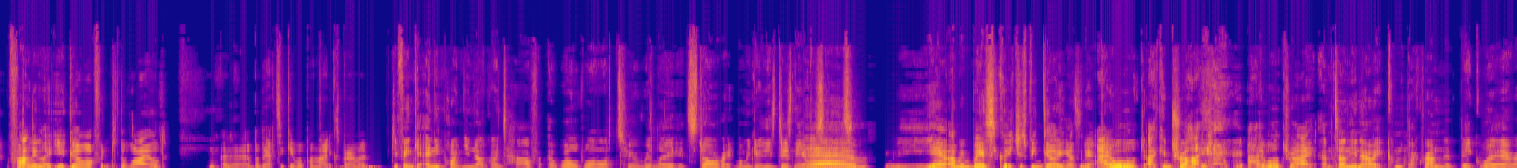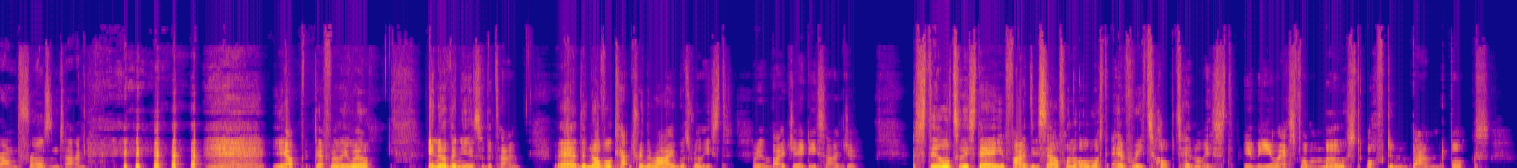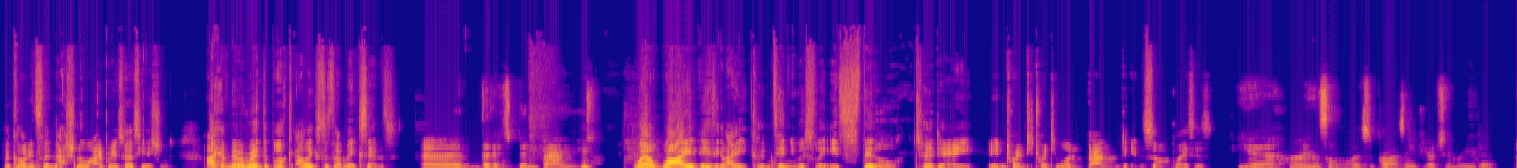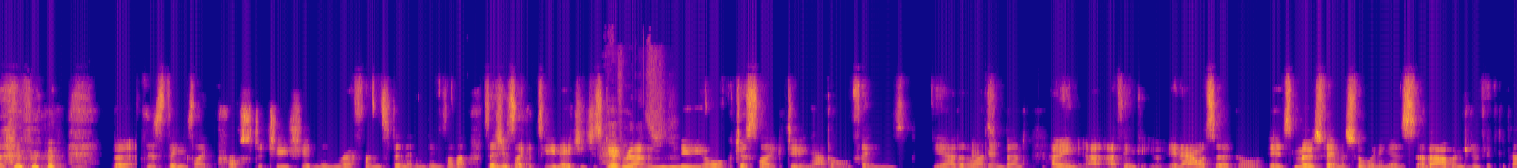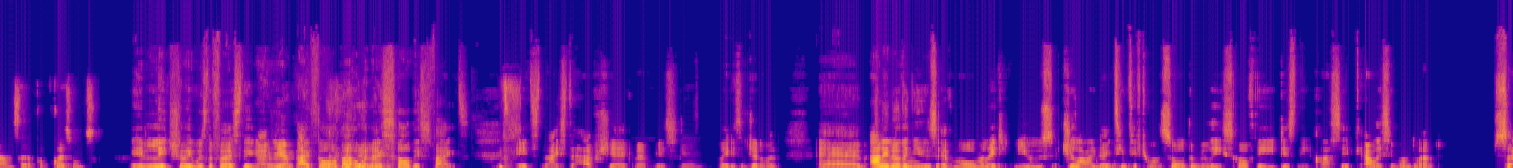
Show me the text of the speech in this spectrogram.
finally let you go off into the wild. Uh, but they have to give up on that experiment. do you think at any point you're not going to have a World War II related story when we do these Disney episodes? Um, yeah, I mean, basically, it's just been going, hasn't it? I will, I can try. I will try. I'm telling you now, it comes back around in a big way around Frozen time. yep, definitely will. In other news of the time, uh, the novel Catcher in the Rye was released, written by J.D. Salinger. Still to this day, it finds itself on almost every top 10 list in the US for most often banned books, according to the National Library Association. I have never read the book. Alex, does that make sense? And that it's been banned. Hmm. Well, why is it like continuously is still today in 2021 banned in some places? yeah, I mean, that's a little bit surprising if you actually read it. but there's things like prostitution in referenced in it and things like that. Essentially, it's like a teenager just going around New York, just like doing adult things. Yeah, I don't know why it's Okay. been banned. I mean, I, I think in our circle, it's most famous for winning us about 150 pounds at a pub quiz once. It literally was the first thing I Yeah. I thought about when I saw this fact. It's nice to have shared memories, Yeah. ladies and gentlemen. Um, and in other news, of more related news, July 1951 saw the release of the Disney classic Alice in Wonderland. So,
